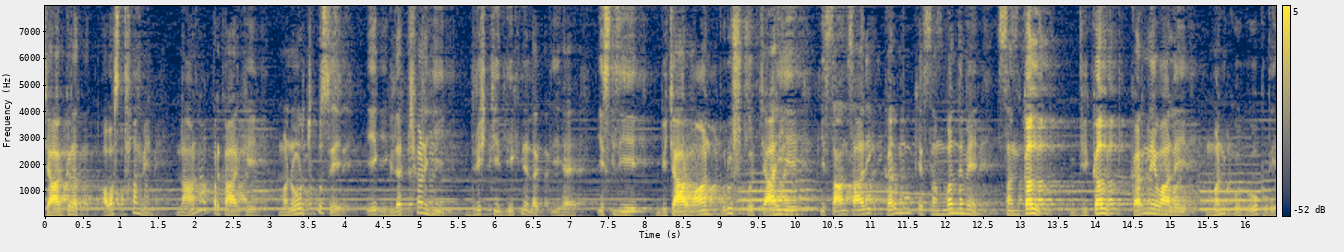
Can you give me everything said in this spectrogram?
जागृत अवस्था में नाना प्रकार के मनोर्थों से एक विलक्षण ही दृष्टि दिखने लगती है। इसलिए विचारवान पुरुष को चाहिए कि सांसारिक कर्मों के संबंध में संकल्प, विकल्प करने वाले मन को रोक दे,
